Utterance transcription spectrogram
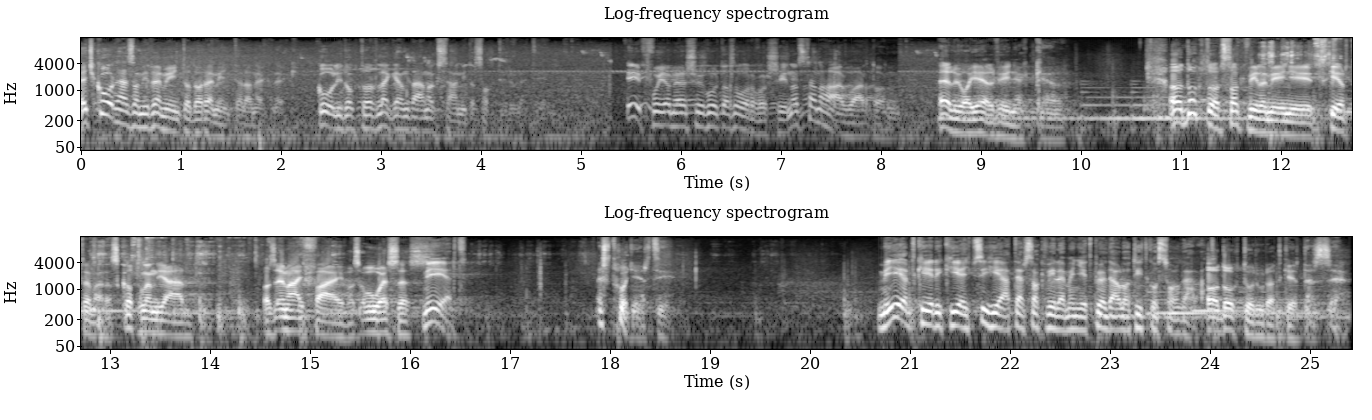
Egy kórház, ami reményt ad a reményteleneknek. Kóli doktor legendának számít a szakterületén. Évfolyam első volt az orvosén, aztán a Harvardon. Elő a jelvényekkel. A doktor szakvéleményét kérte már a Scotland Yard, az MI5, az OSS. Miért? Ezt hogy érti? Miért kéri ki egy pszichiáter szakvéleményét például a titkosszolgálat? A doktor urat kérdezze.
